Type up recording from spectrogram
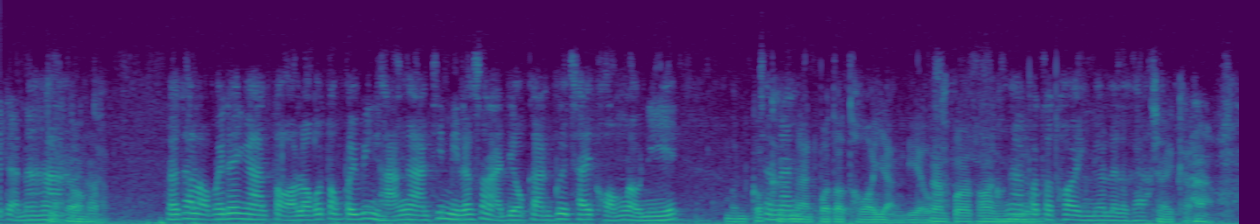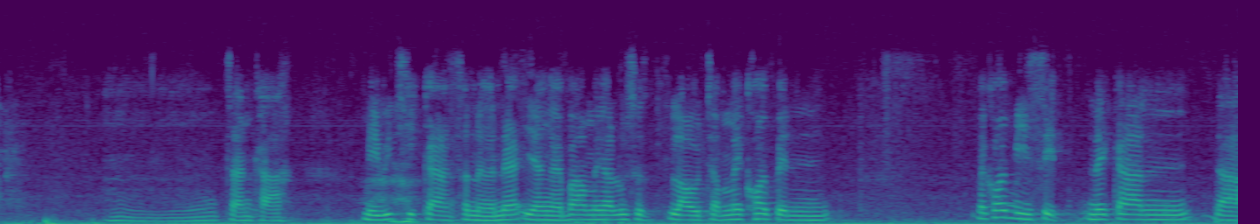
ทอะนะถูฮะกต้องครับ แล้วถ้าเราไม่ได้งานต่อเราก็ต้องไปวิ่งหางานที่มีลักษณะเดียวกันเพื่อใช้ของเหล่านี้ มันก็ฉะคืนั้อน งานปตทอย่างเดียว งานปตทอย่างงานเดียวปตทอย่างเดียวเลยเหรอคะใช่ครับ อืมอาจารย์คะมีวิธีการเสนอแนะยังไงบ้างไหมคะรู้สึกเราจะไม่ค่อยเป็น ไม่ค่อยมีสิทธิ์ในการด่า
